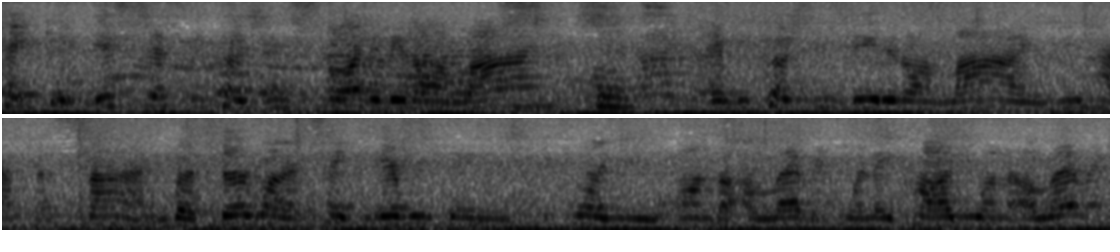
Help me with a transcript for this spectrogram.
take it. It's just because you started it online Yes. and because you did it online, you have to sign. But they're gonna take everything for you on the eleventh. When they call you on the eleventh,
